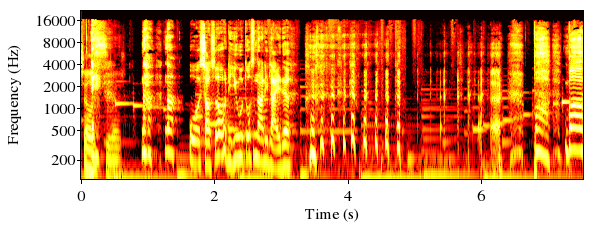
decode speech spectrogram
笑死了！欸、那那我小时候礼物都是哪里来的？爸妈，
